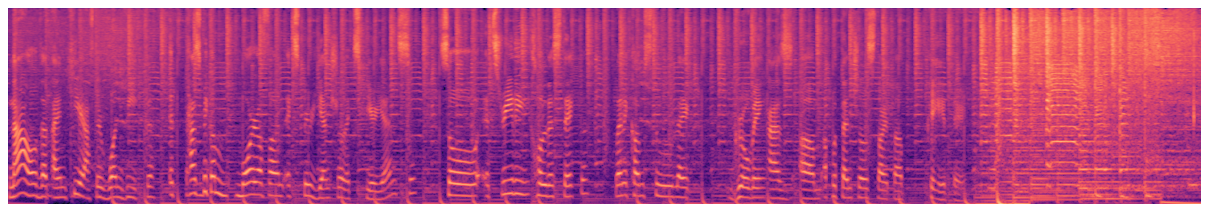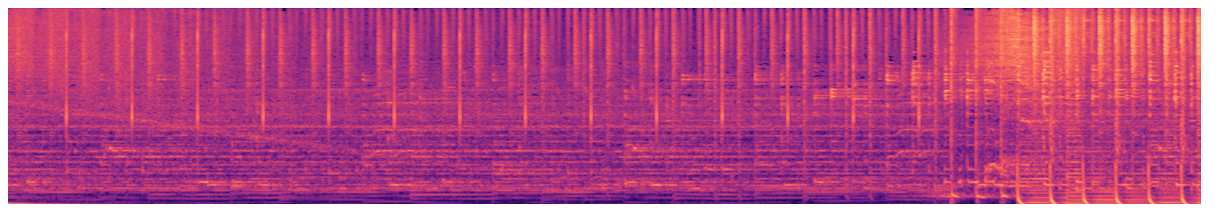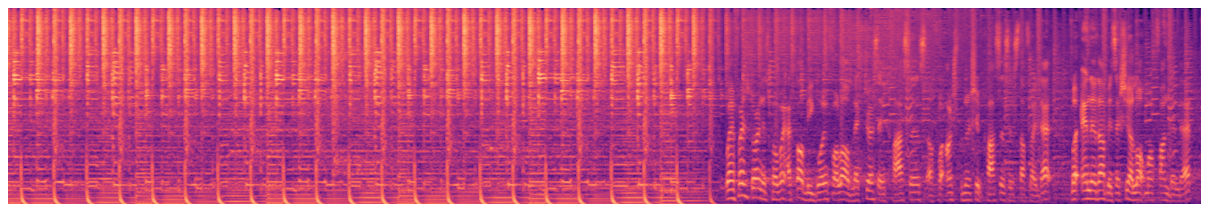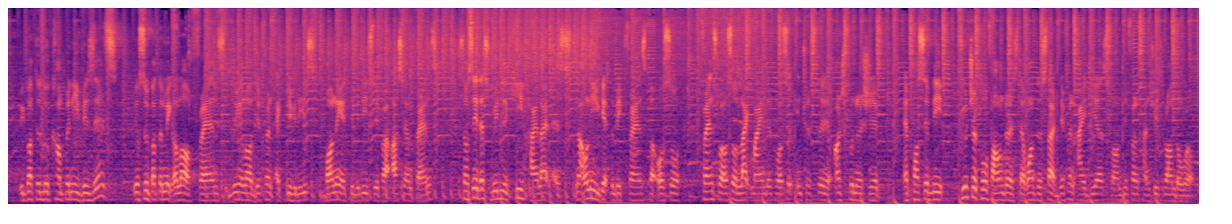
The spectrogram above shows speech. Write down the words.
now that I'm here after one week, it has become more of an experiential experience. So it's really holistic when it comes to like growing as um, a potential startup creator. Thank you. When I first joined this program, I thought I'd be going for a lot of lectures and classes, uh, for entrepreneurship classes and stuff like that. But ended up, it's actually a lot more fun than that. We got to do company visits. We also got to make a lot of friends, doing a lot of different activities, bonding activities with our ASEAN friends. So I'll say that's really the key highlight as not only you get to make friends, but also friends who are also like-minded, who are also interested in entrepreneurship, and possibly future co-founders that want to start different ideas from different countries around the world.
